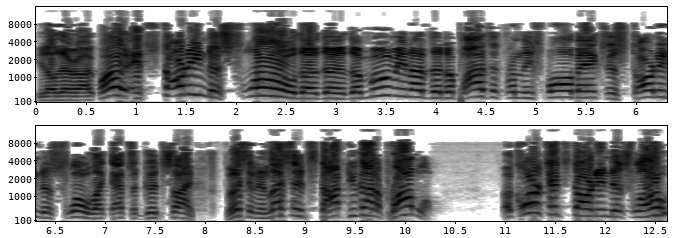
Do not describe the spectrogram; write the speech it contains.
you know, they're like, well, it's starting to slow. The, the, the moving of the deposits from these small banks is starting to slow. Like that's a good sign. Listen, unless it stopped, you got a problem. Of course it's starting to slow.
